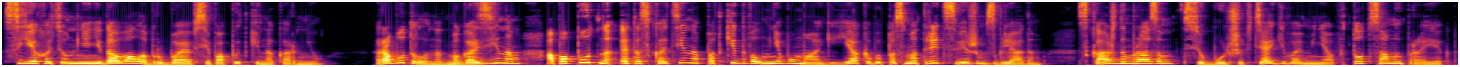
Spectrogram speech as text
съехать он мне не давал, обрубая все попытки на корню. Работала над магазином, а попутно эта скотина подкидывал мне бумаги, якобы посмотреть свежим взглядом, с каждым разом все больше втягивая меня в тот самый проект,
